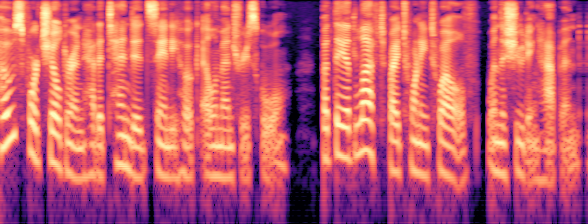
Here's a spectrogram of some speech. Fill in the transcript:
Po's four children had attended Sandy Hook Elementary School, but they had left by 2012 when the shooting happened.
